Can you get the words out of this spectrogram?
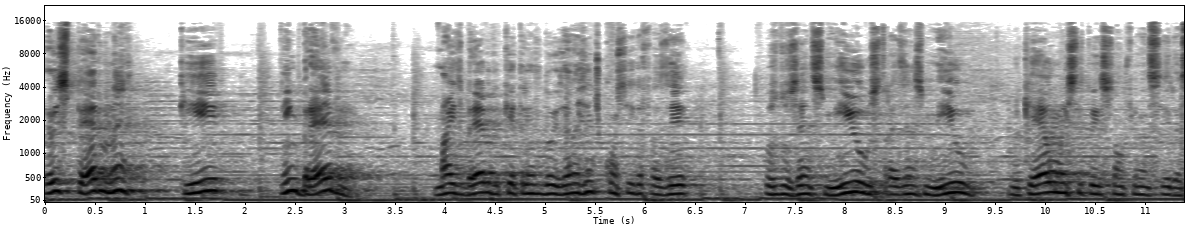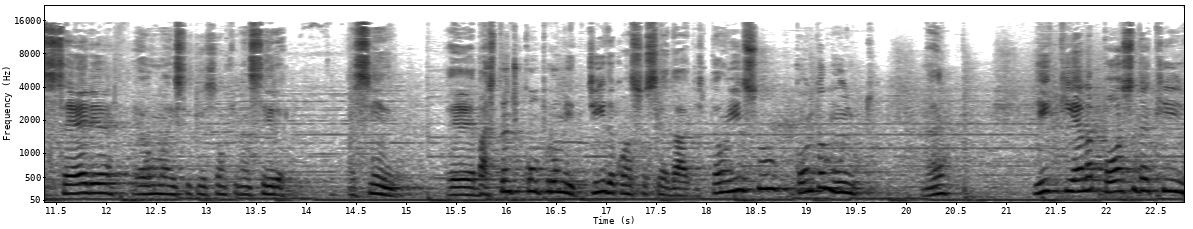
eu espero né, que em breve, mais breve do que 32 anos, a gente consiga fazer os 200 mil, os 300 mil, porque é uma instituição financeira séria, é uma instituição financeira assim é, bastante comprometida com a sociedade. Então isso conta muito, né? e que ela possa daqui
